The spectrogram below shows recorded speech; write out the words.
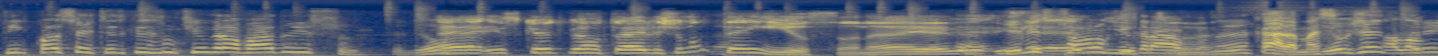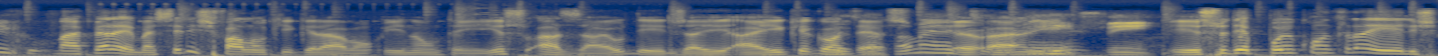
tenho quase certeza que eles não tinham gravado isso, entendeu? É, isso que eu ia te perguntar, eles não têm isso, né? Ele- É, eles é falam que mito, gravam, né? Cara, mas se eu eles já falam... entrei. Mas peraí, mas se eles falam que gravam e não tem isso, azar é o deles. Aí, aí o que acontece? Exatamente, É, né? aí- Sim, sim. Isso depõe contra eles.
